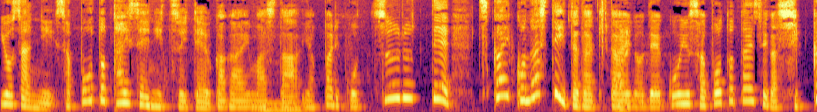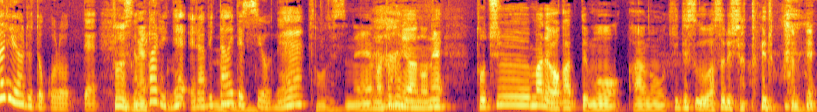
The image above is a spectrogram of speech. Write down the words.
ようさんにサポート体制について伺いました。やっぱりこうツールって使いこなしていただきたいので、はい、こういうサポート体制がしっかりあるところって、そうですね、やっぱりね、選びたいですよね。うん、そうですね。まあ、特にあのね、はい途中まで分かっても、あの、聞いてすぐ忘れちゃったりとかね、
